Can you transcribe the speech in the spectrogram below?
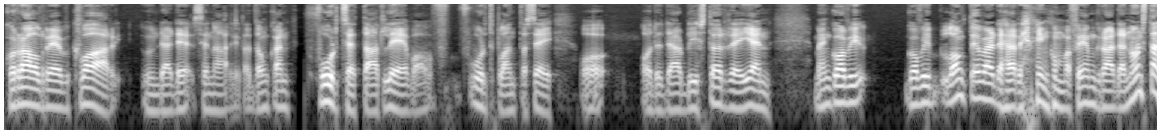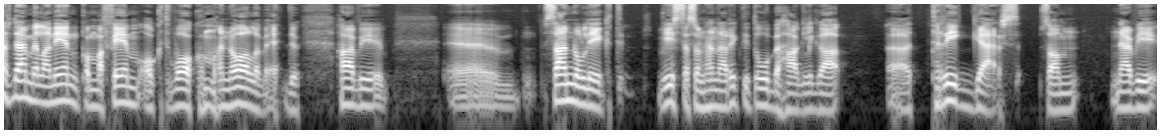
korallrev kvar under det scenariot att de kan fortsätta att leva och fortplanta sig och, och det där blir större igen. Men går vi, går vi långt över det här 1,5 grader, någonstans där mellan 1,5 och 2,0 vet du, har vi eh, sannolikt vissa sådana riktigt obehagliga eh, triggers som när vi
